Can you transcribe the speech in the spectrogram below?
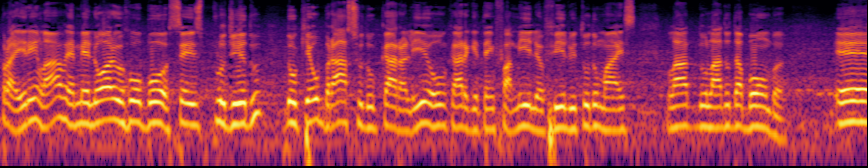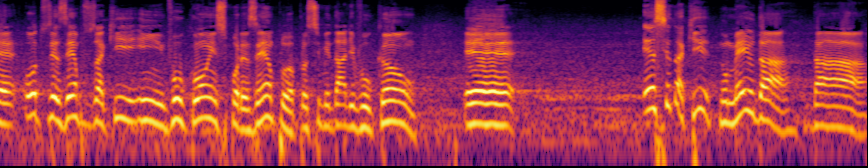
para irem lá. É melhor o robô ser explodido do que o braço do cara ali, ou o cara que tem família, filho e tudo mais, lá do lado da bomba. É, outros exemplos aqui em vulcões, por exemplo, a proximidade de vulcão, é, esse daqui, no meio da, da,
